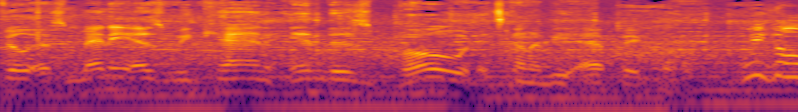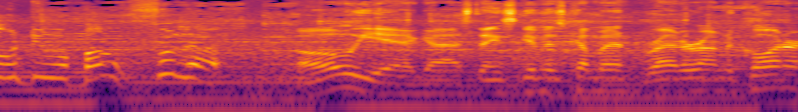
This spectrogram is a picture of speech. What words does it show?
fill as many as we can in this boat. It's gonna be epic. We gonna do a boat full up. Oh yeah, guys. Thanksgiving's coming right around the corner.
